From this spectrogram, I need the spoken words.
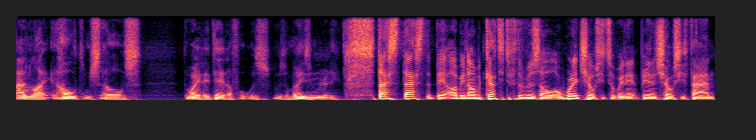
and like hold themselves the way they did, I thought was was amazing, Mm. really. That's that's the bit. I mean, I'm gutted for the result. I wanted Chelsea to win it, being a Chelsea fan,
